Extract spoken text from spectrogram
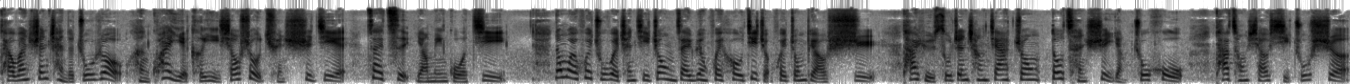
台湾生产的猪肉很快也可以销售全世界，再次扬名国际。农委会主委陈其仲在院会后记者会中表示，他与苏贞昌家中都曾是养猪户，他从小洗猪舍，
